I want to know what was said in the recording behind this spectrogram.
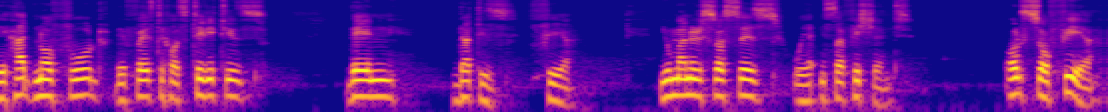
they had no food, they faced hostilities. Then that is fear. Human resources were insufficient. Also, fear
